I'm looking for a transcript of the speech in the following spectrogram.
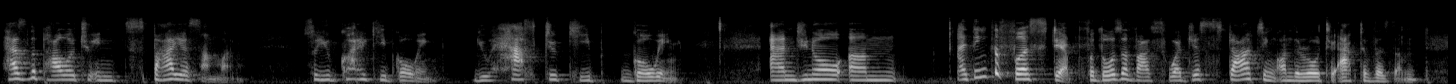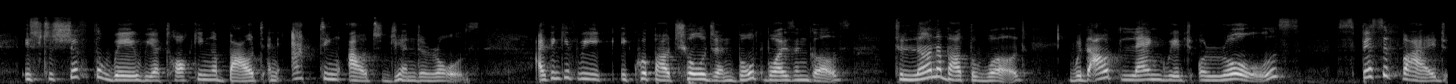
has the power to inspire someone. So you gotta keep going. You have to keep going. And you know, um, I think the first step for those of us who are just starting on the road to activism is to shift the way we are talking about and acting out gender roles. I think if we equip our children, both boys and girls, to learn about the world without language or roles specified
